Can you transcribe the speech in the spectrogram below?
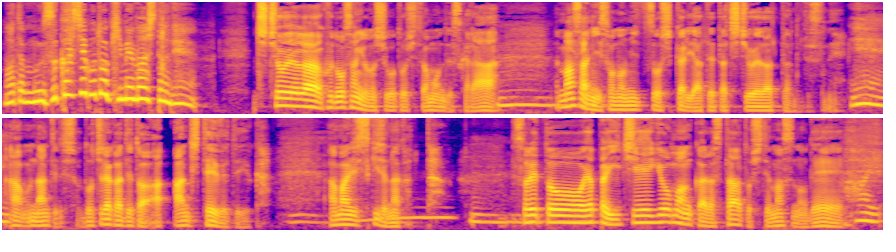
また難しいことを決めましたね。父親が不動産業の仕事をしてたもんですから、まさにその3つをしっかりやってた父親だったんでですね、えー、あなんて言うんでしょう。どちらかというとアンチテーゼというかあまり好きじゃなかった。それとやっぱり一営業マンからスタートしてますので、はい、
